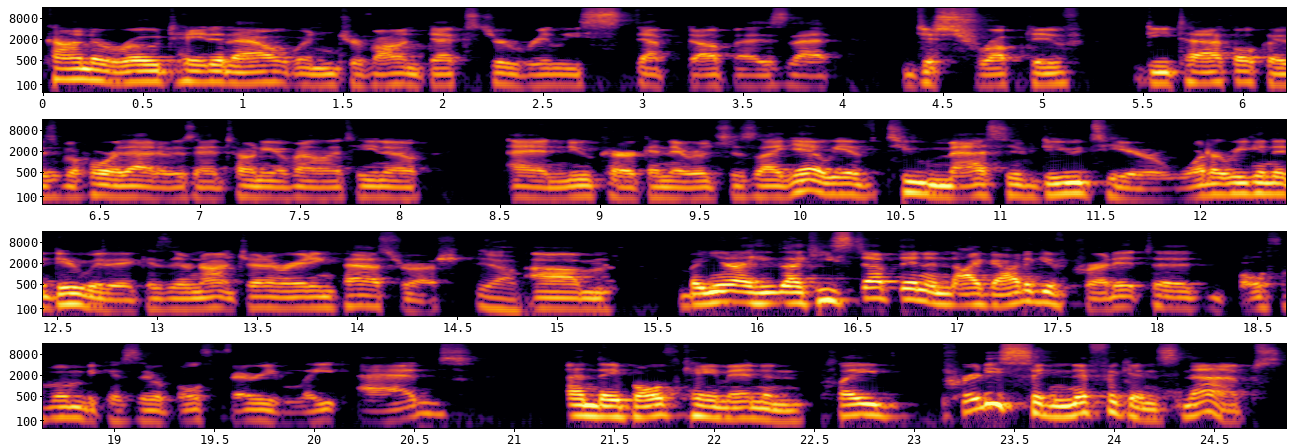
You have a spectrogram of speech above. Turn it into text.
kind of rotated out when Gervon Dexter really stepped up as that disruptive D tackle. Because before that, it was Antonio Valentino and Newkirk, and they were just like, "Yeah, we have two massive dudes here. What are we gonna do with it? Because they're not generating pass rush." Yeah. Um, but you know, he like he stepped in, and I got to give credit to both of them because they were both very late ads, and they both came in and played pretty significant snaps.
